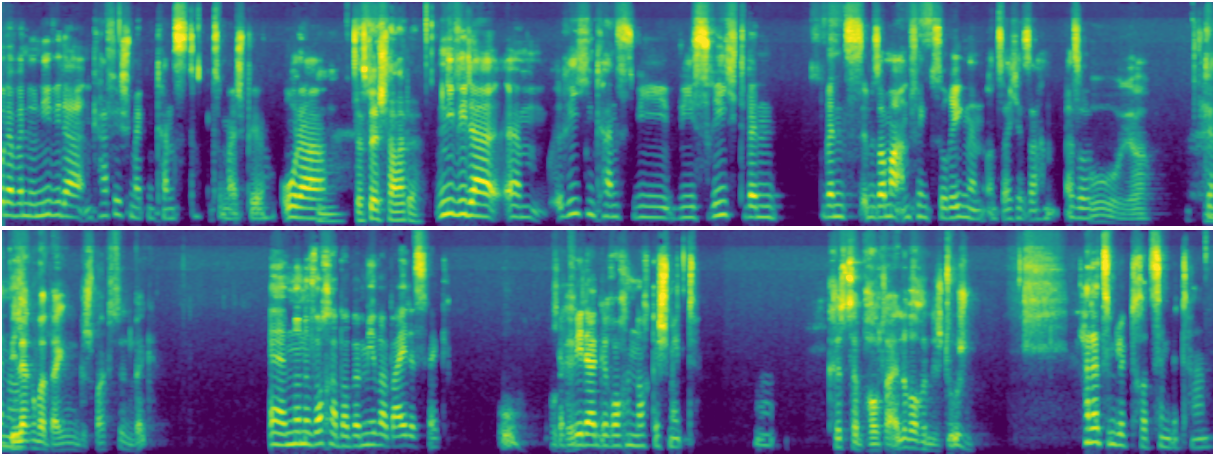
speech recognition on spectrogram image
Oder wenn du nie wieder einen Kaffee schmecken kannst, zum Beispiel. Oder Hm, Das wäre schade. nie wieder ähm, riechen kannst, wie, wie es riecht, wenn es im Sommer anfängt zu regnen und solche Sachen. Also, Oh ja. genau. Wie lange war dein Geschmackssinn weg? Äh, nur eine Woche, aber bei mir war beides weg. Oh, Ich habe okay. weder gerochen noch geschmeckt. Christian brauchte eine Woche nicht duschen. Hat er zum Glück trotzdem getan.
